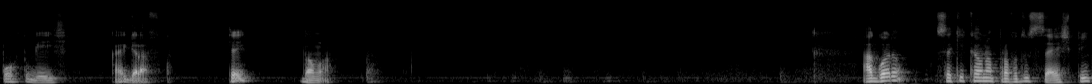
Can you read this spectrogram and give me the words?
português cai gráfico. Ok? Vamos lá. Agora, isso aqui caiu na prova do CESP.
